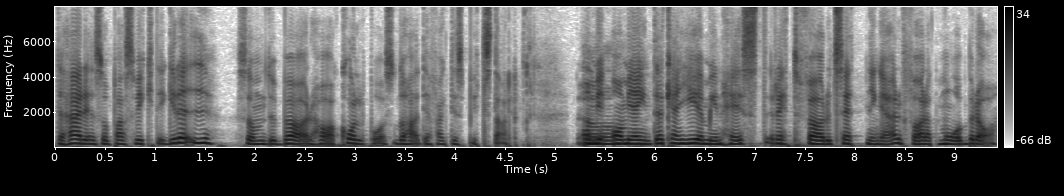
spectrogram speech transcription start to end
det här är en så pass viktig grej som du bör ha koll på, så då hade jag faktiskt bytt stall. Om, jag, Ja. om jag inte kan ge min häst rätt förutsättningar för att må bra,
